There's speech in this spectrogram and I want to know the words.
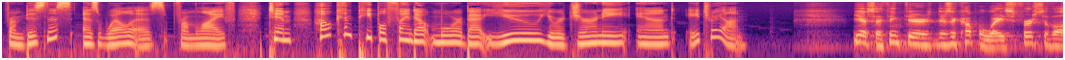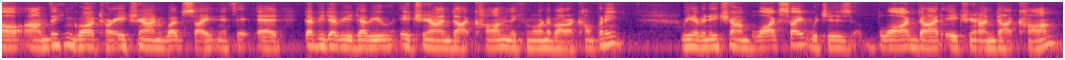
from business as well as from life. Tim, how can people find out more about you, your journey, and Atrion? Yes, I think there's there's a couple ways. First of all, um, they can go out to our Atrion website, and it's at www.atrion.com, and they can learn about our company. We have an Atrion blog site, which is blog.atrion.com.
